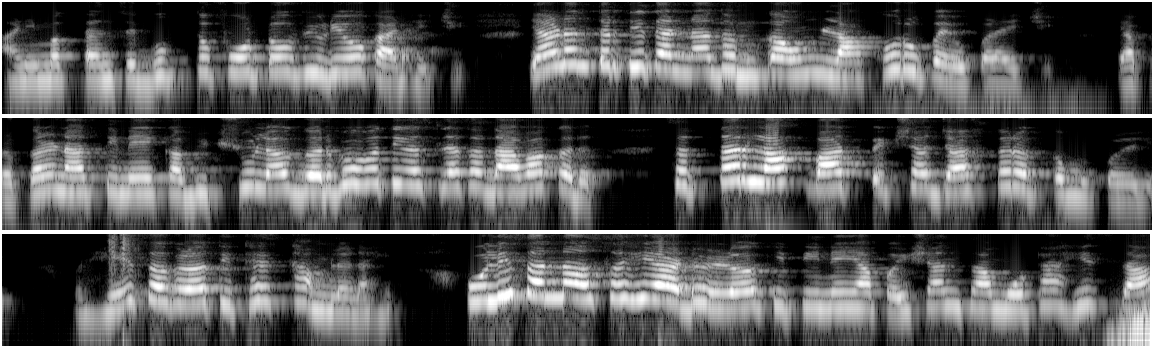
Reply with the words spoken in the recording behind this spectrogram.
आणि मग त्यांचे गुप्त फोटो व्हिडिओ काढायची. यानंतर ती त्यांना धमकावून लाखो रुपये उकळायची. या प्रकरणात तिने एका भिक्षूला गर्भवती असल्याचा दावा करत सत्तर लाख बात पेक्षा जास्त रक्कम उकळली. पण हे सगळं तिथेच थांबलं नाही. पोलिसांना असंही आढळलं की तिने या पैशांचा मोठा हिस्सा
